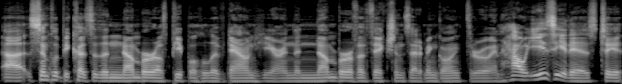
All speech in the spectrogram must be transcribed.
uh, simply because of the number of people who live down here and the number of evictions that have been going through and how easy it is to,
